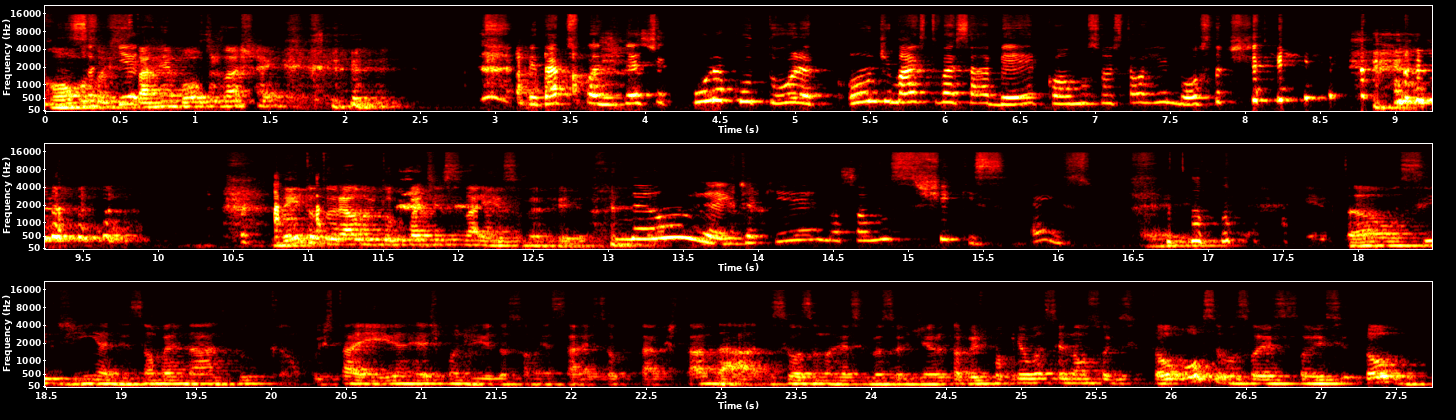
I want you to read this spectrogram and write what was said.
Como solicitar aqui... reembolsos na Shen. Pitacos Podcast é pura cultura. Onde mais tu vai saber como solicitar o reembolso na Shen? Nem tutorial no YouTube vai te ensinar isso, minha filha. Não, gente, aqui nós somos chiques. É isso. É então, Cidinha de São Bernardo do Campo, está aí respondida a sua mensagem, seu pitaco está dado. Se você não recebeu seu dinheiro, talvez porque você não solicitou, ou se você solicitou,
